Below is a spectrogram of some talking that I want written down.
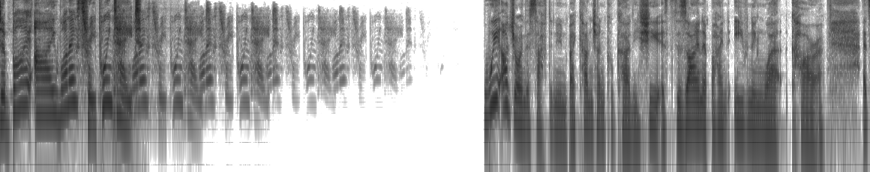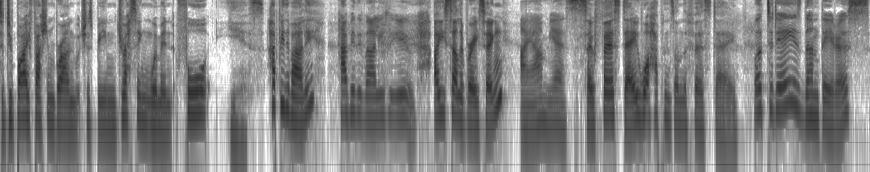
Dubai Eye 103.8. 103.8. We are joined this afternoon by Kanchan Kulkarni. She is the designer behind evening wear Kara. It's a Dubai fashion brand which has been dressing women for years. Happy Diwali. Happy Diwali to you. Are you celebrating? I am, yes. So, first day, what happens on the first day? Well, today is Dhanteras,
